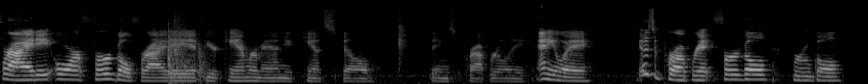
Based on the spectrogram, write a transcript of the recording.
Friday or Fergal Friday if you're cameraman, you can't spell things properly. Anyway, it was appropriate. Fergal, frugal,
